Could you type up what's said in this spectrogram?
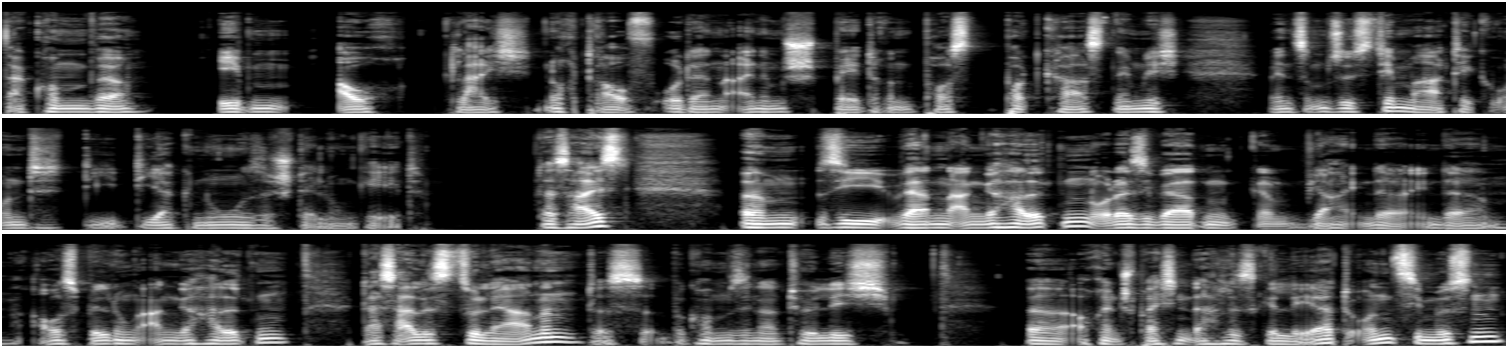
Da kommen wir eben auch gleich noch drauf oder in einem späteren Post Podcast, nämlich wenn es um Systematik und die Diagnosestellung geht. Das heißt, ähm, sie werden angehalten oder sie werden ähm, ja in der, in der Ausbildung angehalten, das alles zu lernen. Das bekommen sie natürlich äh, auch entsprechend alles gelehrt und sie müssen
